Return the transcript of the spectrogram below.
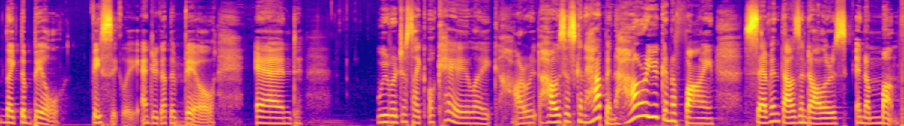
like the bill, basically. Andrew got the Mhm. bill, and we were just like, okay, like how how is this gonna happen? How are you gonna find seven thousand dollars in a month?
